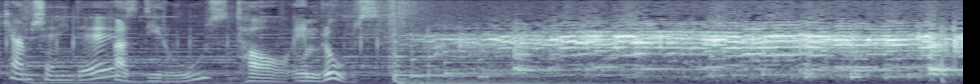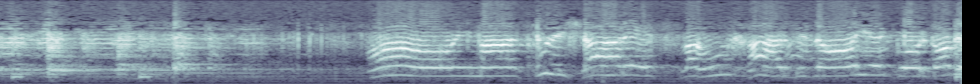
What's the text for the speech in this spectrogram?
کم شنیده از دیروز تا امروز. آی مسئول شهر و اون خربزای گرگا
